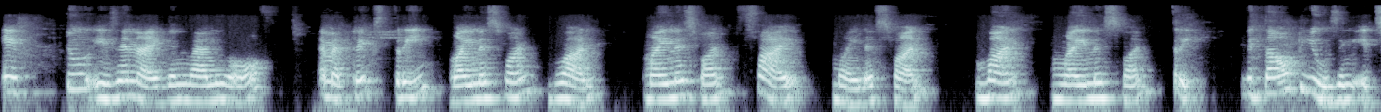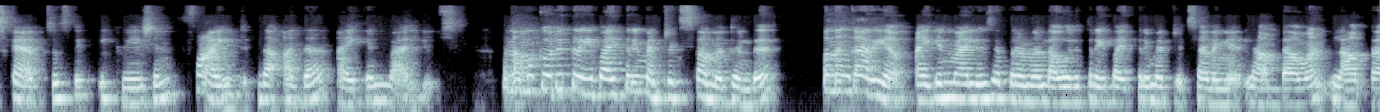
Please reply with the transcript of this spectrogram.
If 2 is an eigenvalue of a matrix 3, minus 1, 1, minus 1, 5, minus 1, 1, minus 1, 3. Without using its characteristic equation, find the other eigenvalues. അപ്പൊ നമുക്കൊരു ത്രീ ബൈ ത്രീ മെട്രിക്സ് തന്നിട്ടുണ്ട് അപ്പൊ നിങ്ങൾക്ക് അറിയാം ഐഗൻ വാല്യൂസ് എത്ര എണ്ണം ഉണ്ടാവും? ഒരു ത്രീ ബൈ ത്രീ മെട്രിക്സ് ആണെങ്കിൽ lambda one lambda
